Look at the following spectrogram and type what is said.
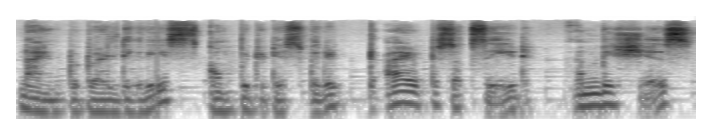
9 to 12 degrees, competitive spirit, drive to succeed, ambitious,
